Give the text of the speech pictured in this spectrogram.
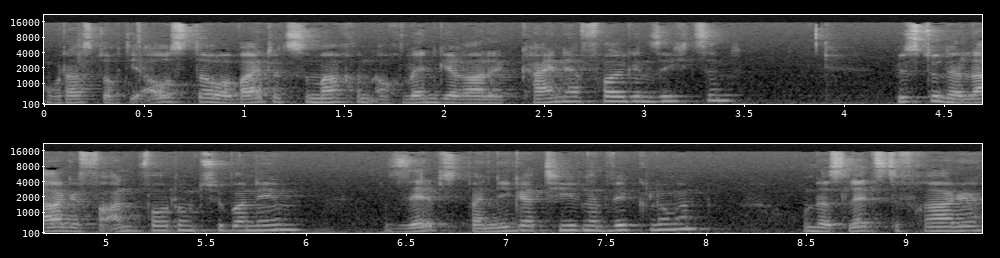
Oder hast du auch die Ausdauer weiterzumachen, auch wenn gerade keine Erfolge in Sicht sind? Bist du in der Lage, Verantwortung zu übernehmen, selbst bei negativen Entwicklungen? Und als letzte Frage,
